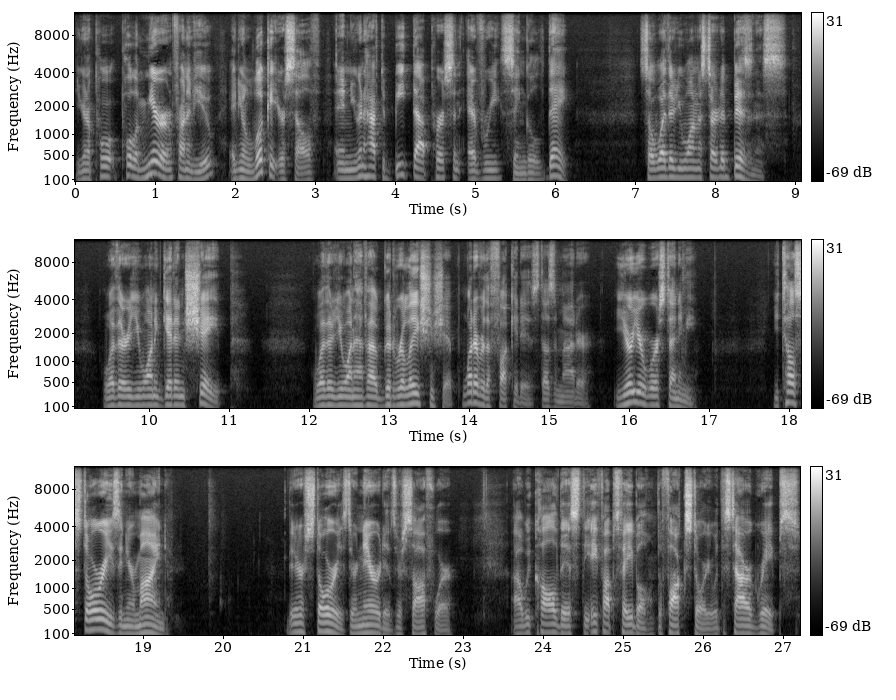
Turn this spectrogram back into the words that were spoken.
You're going to pull, pull a mirror in front of you and you'll look at yourself and you're going to have to beat that person every single day. So, whether you want to start a business, whether you want to get in shape, whether you want to have a good relationship, whatever the fuck it is, doesn't matter. You're your worst enemy. You tell stories in your mind. They're stories, they're narratives, they're software. Uh, we call this the Aesop's fable, the fox story with the sour grapes.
